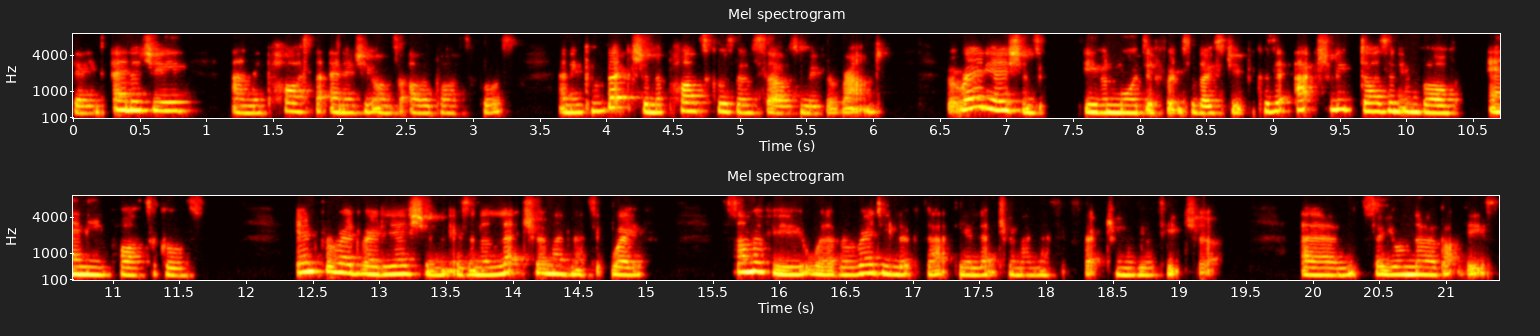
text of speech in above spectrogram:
gain energy and they pass that energy on to other particles. And in convection, the particles themselves move around. But radiation is even more different to those two because it actually doesn't involve any particles. Infrared radiation is an electromagnetic wave some of you will have already looked at the electromagnetic spectrum with your teacher. Um, so you'll know about these.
